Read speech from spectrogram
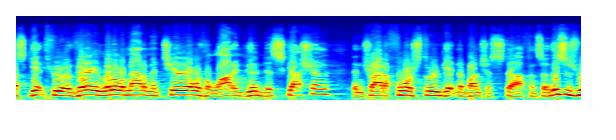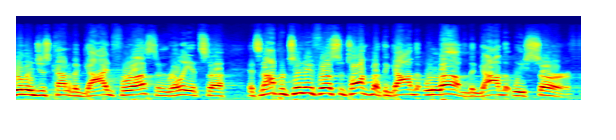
us get through a very little amount of material with a lot of good discussion than try to force through getting a bunch of stuff. And so this is really just kind of a guide for us, and really it's, a, it's an opportunity for us to talk about the God that we love, the God that we serve.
